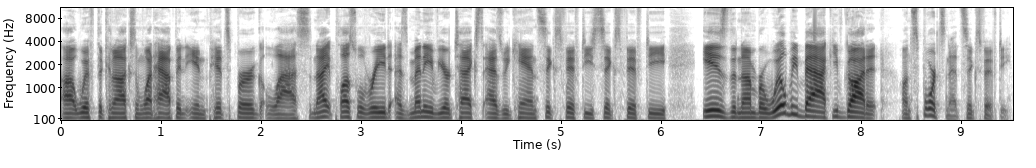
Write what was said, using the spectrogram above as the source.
uh, with the Canucks and what happened in Pittsburgh last night. Plus, we'll read as many of your texts as we can. 650 650 is the number. We'll be back. You've got it on Sportsnet 650.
